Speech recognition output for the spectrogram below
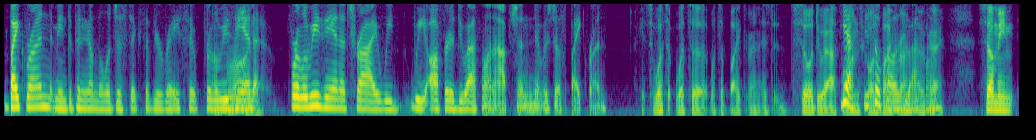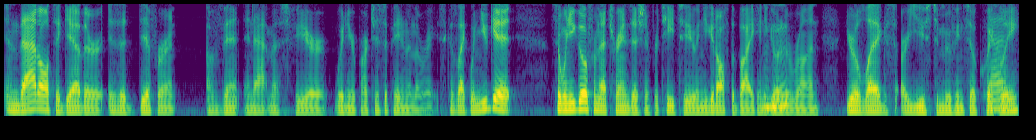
bike run. I mean, depending on the logistics of your race. So for Louisiana, run. For Louisiana try, we we offered a duathlon option, and it was just bike run. Okay, so what's a, what's a what's a bike run? Is it still a duathlon? Yeah, it's you called still a call bike it run. duathlon. Okay. So I mean, and that altogether is a different event and atmosphere when you're participating in the race. Because like when you get, so when you go from that transition for T two and you get off the bike and you go to mm-hmm. the run, your legs are used to moving so quickly. Yes.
